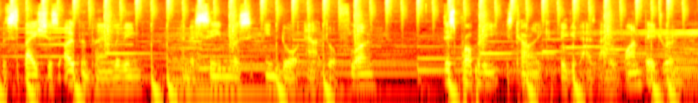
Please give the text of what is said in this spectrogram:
with spacious open plan living and a seamless indoor outdoor flow. This property is currently configured as a one bedroom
